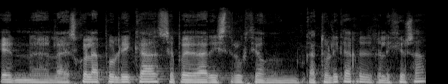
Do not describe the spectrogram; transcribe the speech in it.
¿En la escuela pública se puede dar instrucción católica religiosa?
